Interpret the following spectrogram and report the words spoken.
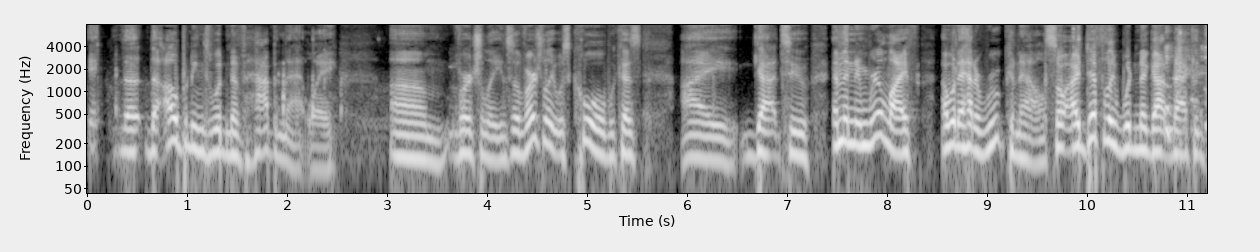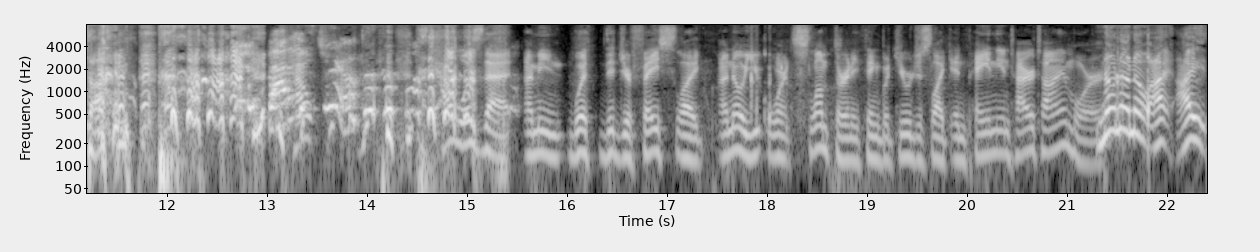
it, the the openings wouldn't have happened that way um, virtually. And so virtually it was cool because I got to, and then in real life I would have had a root canal, so I definitely wouldn't have gotten back in time. that is true. How was that? I mean, what did your face like? I know you weren't slumped or anything, but you were just like in pain the entire time, or no, no, no. I I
